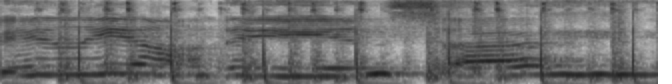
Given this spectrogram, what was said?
really on the inside.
